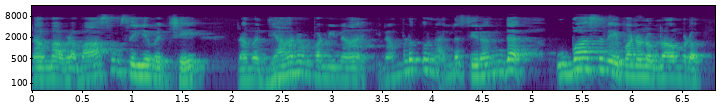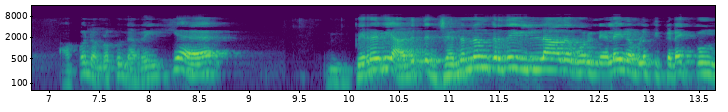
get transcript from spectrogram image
நம்ம அவளை வாசம் செய்ய வச்சு நம்ம தியானம் பண்ணினா நம்மளுக்கும் நல்ல சிறந்த உபாசனை பண்ணணும் நாமளும். அப்போ நம்மளுக்கு நிறைய பிறவி அடுத்த ஜனனம்ங்கிறதே இல்லாத ஒரு நிலை நம்மளுக்கு கிடைக்கும்.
